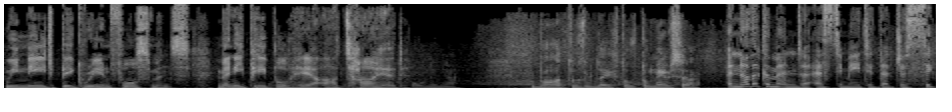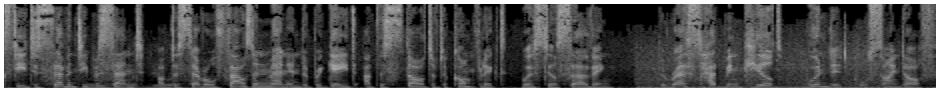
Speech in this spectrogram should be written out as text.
We need big reinforcements. Many people here are tired. Another commander estimated that just 60 to 70 percent of the several thousand men in the brigade at the start of the conflict were still serving. The rest had been killed, wounded, or signed off.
